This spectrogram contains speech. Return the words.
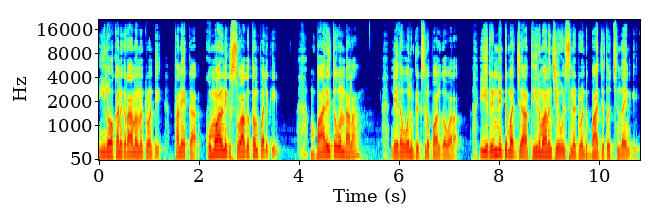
ఈ లోకానికి రానున్నటువంటి తన యొక్క కుమారునికి స్వాగతం పలికి భార్యతో ఉండాలా? లేదా ఒలింపిక్స్లో పాల్గొవాలా? ఈ రెండింటి మధ్య తీర్మానం చేయవలసినటువంటి బాధ్యత వచ్చింది ఆయనకి.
